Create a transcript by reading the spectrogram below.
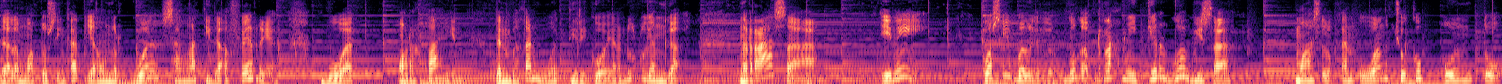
dalam waktu singkat yang menurut gue sangat tidak fair ya buat orang lain dan bahkan buat diri gue yang dulu yang nggak ngerasa ini possible gitu loh. Gue nggak pernah mikir gue bisa menghasilkan uang cukup untuk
